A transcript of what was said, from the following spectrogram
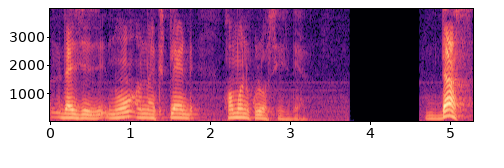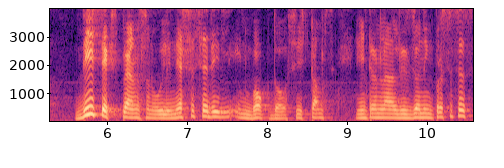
there is no unexplained homunculus is there. Thus, this explanation will necessarily invoke the system's internal reasoning processes,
